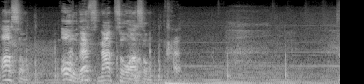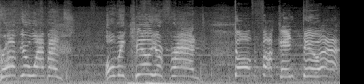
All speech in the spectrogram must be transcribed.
Awesome. Oh, that's not so awesome. Drop your weapons! Or we kill your friend! Don't fucking do it!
